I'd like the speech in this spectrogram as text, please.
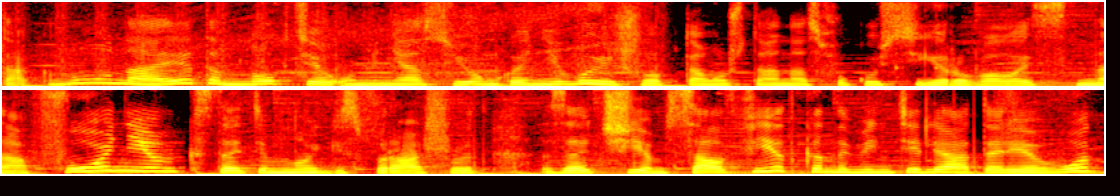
Так, ну на этом ногте у меня съемка не вышла, потому что она сфокусировалась на фоне. Кстати, многие спрашивают, зачем салфетка на вентиляторе. Вот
